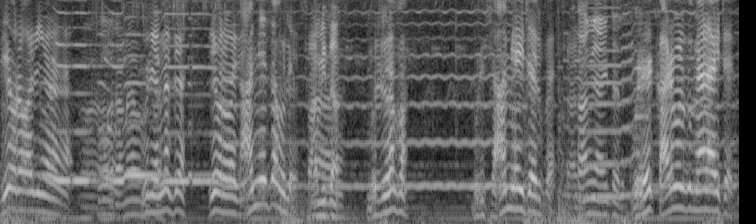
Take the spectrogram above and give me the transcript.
தீவிரவாதிங்கிறாங்க. இவர் என்ன தீவிரவாதி? சாமியே தான் இவரு. சாமி தான் இவர் இல்லைப்பா இவர் சாமி ஆகிட்டாரு இப்போ. சாமி. ஆயிட்டாரு. இவரே கடவுளுக்கு மேலே ஆகிட்டாரு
